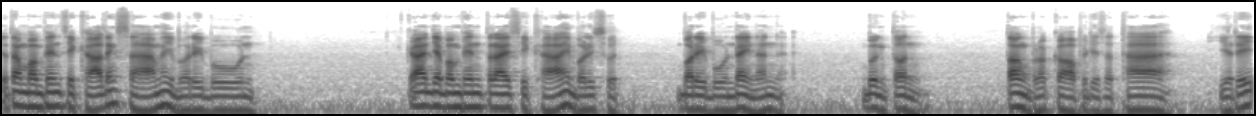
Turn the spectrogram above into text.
จะต้องบำเพ็ญสิกขาทั้งสามให้บริบูรณ์ การจะบำเพ็ญไตรสิกขาให้บริสุทธิ์บริบูรณ์ได้นั้น เบื้องต้นต้องประกอบไปด้วยศรัทธาหิริ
